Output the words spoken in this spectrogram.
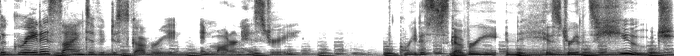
The greatest scientific discovery in modern history. The greatest discovery in history that's huge.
